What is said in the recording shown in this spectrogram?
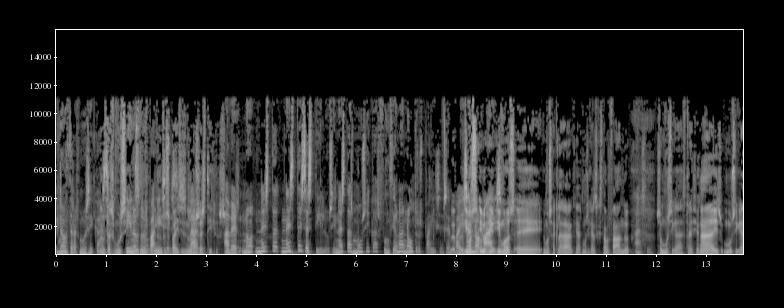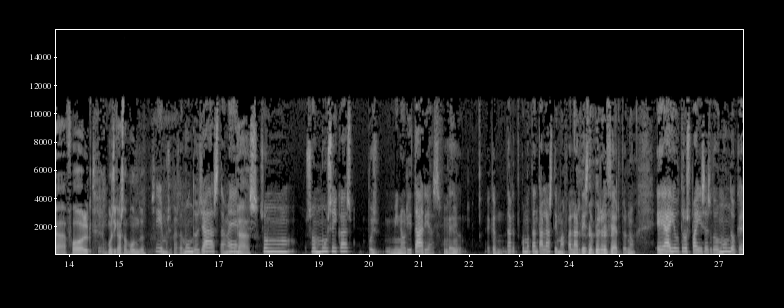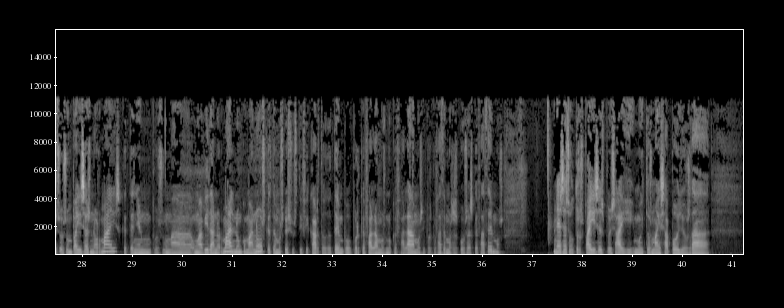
Noutras músicas. Noutras músicas. E noutros países. Noutros países, noutros claro. estilos. A ver, no, nesta, nestes estilos e nestas músicas funcionan noutros países, en países imos, normais. Imos, eh, imos aclarar que as músicas que estamos falando ah, sí. son músicas tradicionais, música folk, sí. músicas do mundo. Sí, músicas do mundo, jazz tamén. Jazz. Son, son músicas pois, minoritarias, uh -huh. que que dá como tanta lástima falar disto, pero é certo, non? E hai outros países do mundo que eso, son países normais, que teñen pues, unha, unha vida normal, non como a nós, que temos que xustificar todo o tempo porque falamos no que falamos e porque facemos as cousas que facemos. Neses outros países, pois hai moitos máis apoios da,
